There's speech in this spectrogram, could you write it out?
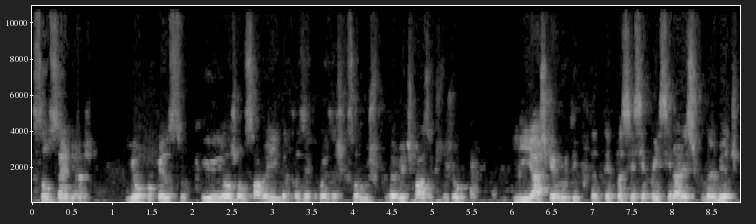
são séniores e eu penso que eles não sabem ainda fazer coisas que são os fundamentos básicos do jogo. E acho que é muito importante ter paciência para ensinar esses fundamentos,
